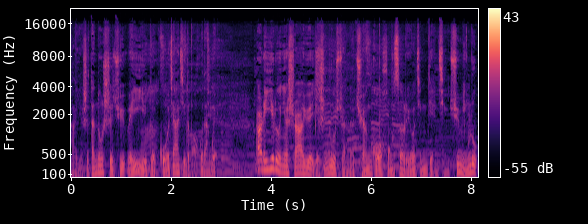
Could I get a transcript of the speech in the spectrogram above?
啊，也是丹东市区唯一一个国家级的保护单位。二零一六年十二月，也是入选了全国红色旅游景点景区名录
